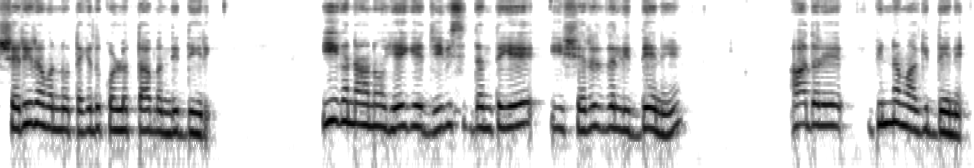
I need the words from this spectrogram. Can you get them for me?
ಶರೀರವನ್ನು ತೆಗೆದುಕೊಳ್ಳುತ್ತಾ ಬಂದಿದ್ದೀರಿ. ಈಗ ನಾನು ಹೇಗೆ ಜೀವಿಸಿದ್ದಂತೆಯೇ ಈ ಶರೀರದಲ್ಲಿದ್ದೇನೆ, ಆದರೆ ಭಿನ್ನವಾಗಿದ್ದೇನೆ.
